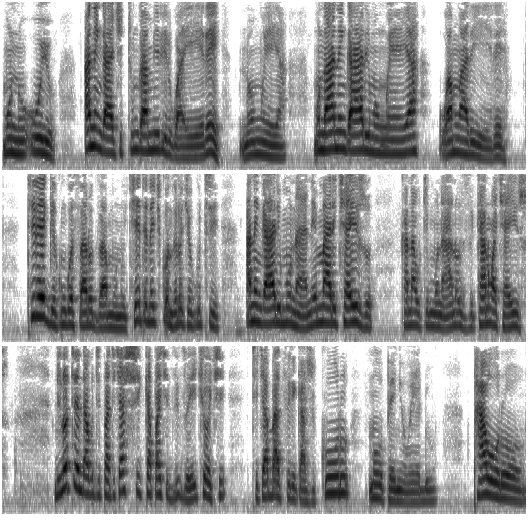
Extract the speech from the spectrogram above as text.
munhu uyu anenge achitungamirirwa here nomweya? Munhu anenge ari mumweya wamwari here? Tirege kungosarudza munhu chete nechikonzero chekuti anenge ari munhu ane mari chaizvo kana kuti munhu anozikanwa chaizvo. Ndinotenda kuti patichasvika pachidzidzo ichochi tichabatsirika zvikuru muupenyu hwedu. Pauro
